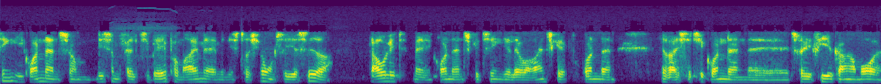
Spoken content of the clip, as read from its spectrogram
ting i Grønland, som ligesom faldt tilbage på mig med administration, så jeg sidder dagligt med grønlandske ting. Jeg laver regnskab for Grønland. Jeg rejser til Grønland tre-fire øh, gange om året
